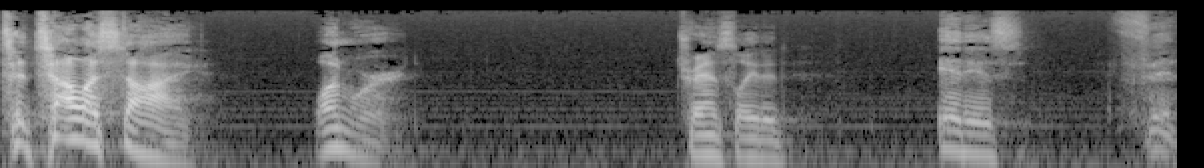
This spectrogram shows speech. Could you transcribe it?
to tell us, Tetelestai, one word. Translated, it is finished.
